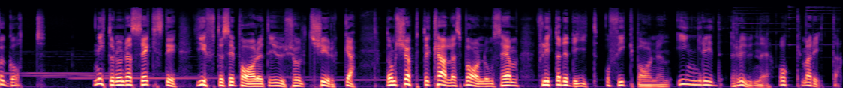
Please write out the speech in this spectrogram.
för gott. 1960 gifte sig paret i Urshults kyrka. De köpte Kalles barndomshem, flyttade dit och fick barnen Ingrid, Rune och Marita.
